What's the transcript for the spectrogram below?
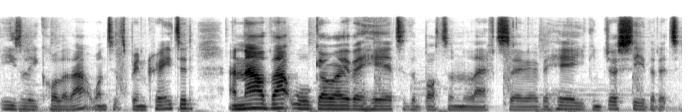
easily call it out once it's been created and now that will go over here to the bottom left so over here you can just see that it's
